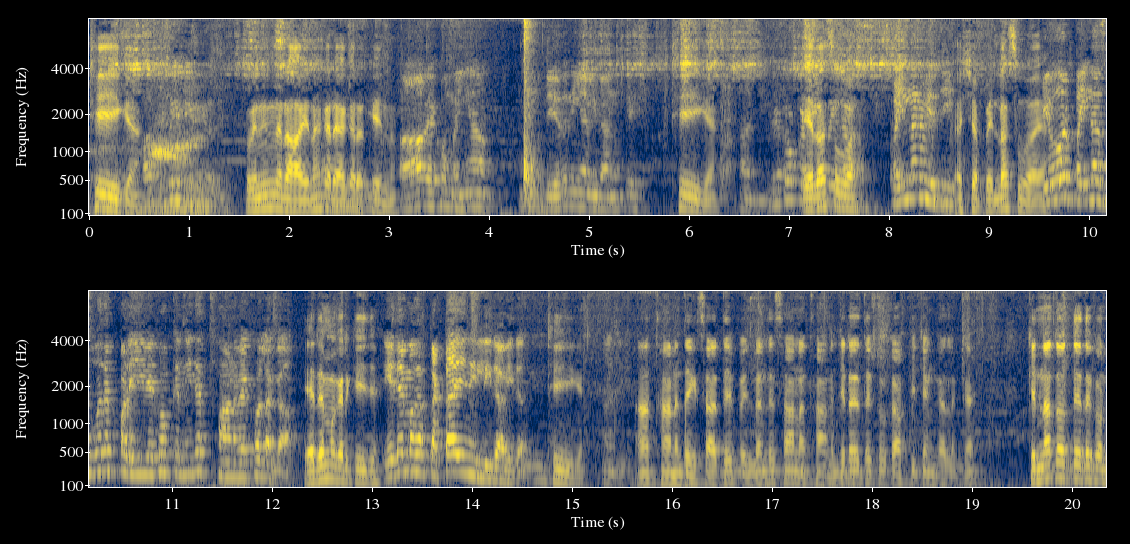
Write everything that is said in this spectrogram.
ਠੀਕ ਹੈ। ਤੁਸੀਂ ਕੋਈ ਨਹੀਂ ਨਾਰਾਜ਼ ਨਾ ਕਰਿਆ ਕਰੋ ਕਿਸੇ ਨੂੰ। ਆਹ ਵੇਖੋ ਮਈਆਂ ਹੁਣ ਦੇ ਦੇਣੀਆਂ ਵੀਰਾਂ ਨੂੰ ਕਿ ਠੀਕ ਹੈ। ਹਾਂਜੀ। ਵੇਖੋ ਇਹਦਾ ਸੂਆ। ਪਹਿਲਾਂ ਵੀਰ ਜੀ। ਅੱਛਾ ਪਹਿਲਾ ਸੂਆ ਆ ਪਿਓਰ ਪਹਿਲਾ ਸੂਆ ਤੇ ਪਲੀ ਵੇਖੋ ਕਿੰਨੀ ਤੇ ਥਣ ਵੇਖੋ ਲੱਗਾ। ਇਹਦੇ ਮਗਰ ਕੀ ਜੇ? ਇਹਦੇ ਮਗਰ ਕੱਟਾ ਜੀ ਨੀਲੀ ਰਾਵੀ ਦਾ। ਠੀਕ ਹੈ। ਹਾਂਜੀ। ਆ ਥਾਨ ਦੇਖ ਸਕਦੇ ਪਹਿਲਾਂ ਦੇ ਹਿਸਾਬ ਨਾਲ ਥਾਨ ਜਿਹੜਾ ਇਹਦੇ ਕੋਲ ਕਾਫੀ ਚੰਗਾ ਲੱਗਾ। ਕਿੰਨਾ ਦੁੱਧ ਇਹਦੇ ਕੋਲ?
